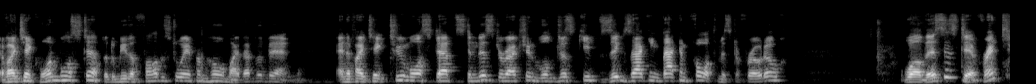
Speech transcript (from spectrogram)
If I take one more step, it'll be the farthest away from home I've ever been. And if I take two more steps in this direction, we'll just keep zigzagging back and forth, Mr. Frodo. Well, this is different.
